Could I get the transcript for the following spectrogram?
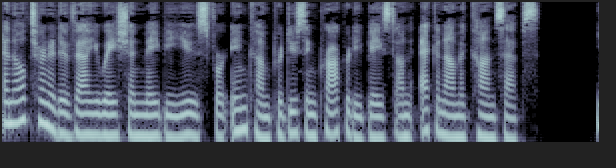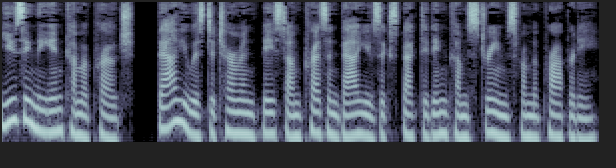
an alternative valuation may be used for income producing property based on economic concepts. Using the income approach, value is determined based on present values expected income streams from the property.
